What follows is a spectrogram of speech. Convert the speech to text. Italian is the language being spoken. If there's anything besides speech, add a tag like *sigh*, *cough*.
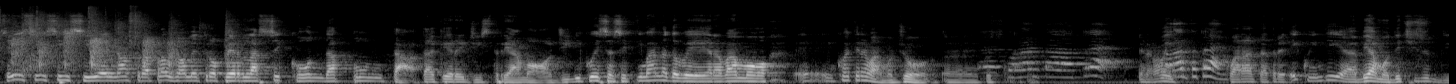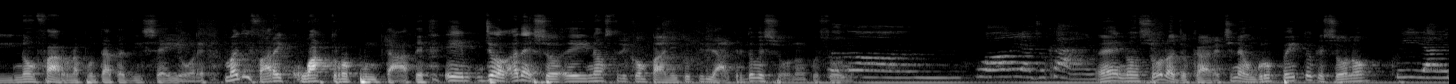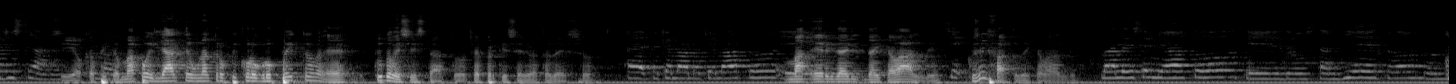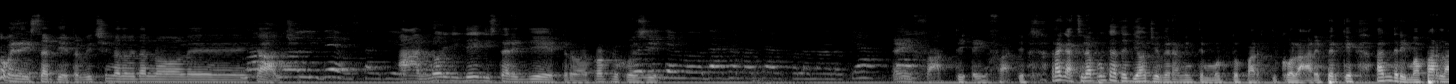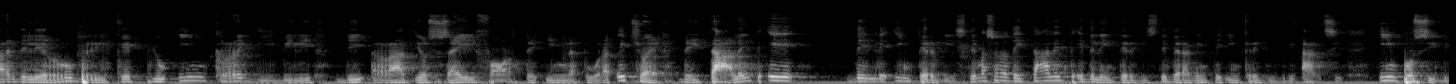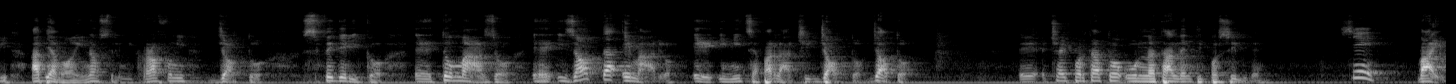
Sì, sì, sì, sì, è il nostro applausometro per la seconda puntata che registriamo oggi di questa settimana dove eravamo... Eh, in quanti eravamo, Gio? Eh, questo- 43. Eravamo in 43. 43 e quindi abbiamo deciso di non fare una puntata di 6 ore, ma di fare 4 puntate. E Gio, adesso eh, i nostri compagni, tutti gli altri, dove sono in questo momento? Sono mm, fuori a giocare. Eh, non solo a giocare, ce n'è un gruppetto che sono... Qui a registrare. Sì, ho capito, ma poi gli altri, un altro piccolo gruppetto è... Tu dove sei stato? Cioè, perché sei arrivato adesso? Eh, perché mi hanno chiamato e Ma eri dai, dai cavalli? Sì. Cosa hai fatto dai cavalli? mi hanno insegnato che devo stare dietro. Non... Come devi stare dietro? Vicino a dove danno le No, calci? non li devo stare dietro. Ah, non gli devi stare dietro, è proprio Non gli così. devo dare da mangiare con la mano piatta. E infatti, e infatti. Ragazzi, la puntata di oggi è veramente molto particolare perché andremo a parlare delle rubriche più incredibili di Radio 6 Forte in natura, e cioè dei talent e delle interviste, ma sono dei talent e delle interviste veramente incredibili, anzi impossibili. Abbiamo ai nostri microfoni Giotto, Federico, eh, Tommaso, eh, Isotta e Mario e inizia a parlarci Giotto. Giotto, eh, ci hai portato un talent impossibile? Sì, Vai!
